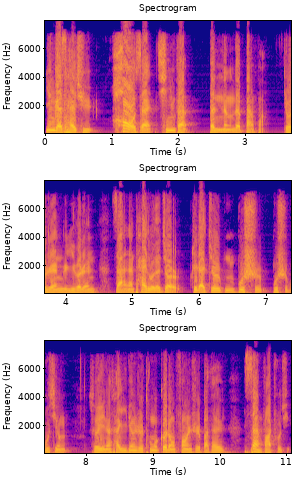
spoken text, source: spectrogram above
应该采取耗散侵犯本能的办法。就是人一个人攒了太多的劲儿，这点劲儿不使不使不行，所以呢，他一定是通过各种方式把它散发出去，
